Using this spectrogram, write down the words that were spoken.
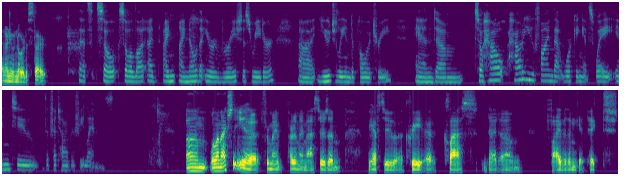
I don't even know where to start. That's so so a lot. I I, I know that you're a voracious reader, uh, hugely into poetry, and um, so how how do you find that working its way into the photography lens? Um, well, I'm actually uh, for my part of my master's, um, we have to uh, create a class that um, five of them get picked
